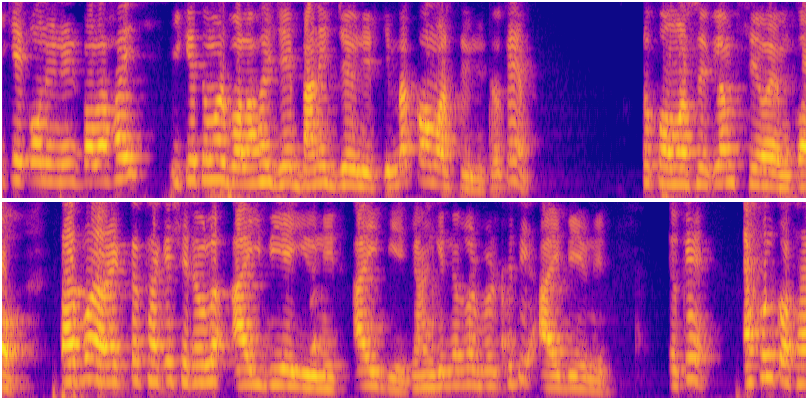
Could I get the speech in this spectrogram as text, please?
ইকে কোন ইউনিট বলা হয়? ইকে তোমার বলা হয় যে বাণিজ্য ইউনিট কিংবা কমার্স ইউনিট, ওকে? তো কমার্স লিখলাম সিওএম কম। তারপর আরেকটা থাকে, সেটা হলো IBA unit. IBA Jahangirnagar varsity IBA unit, okay? এখন কথা,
